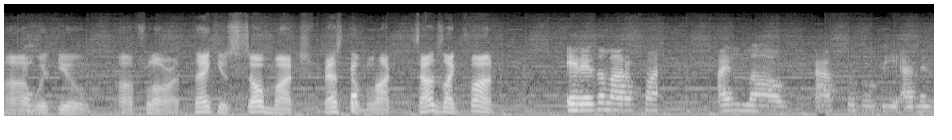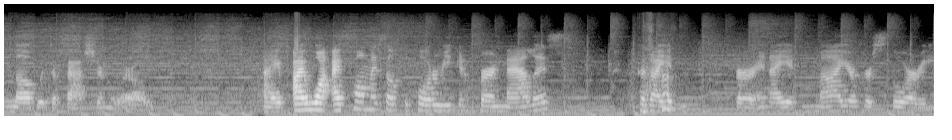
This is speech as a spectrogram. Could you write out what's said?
uh, with you, uh, Flora. Thank you so much. Best of luck. Sounds like fun. It is a lot of fun. I love, absolutely, I'm in love with the fashion world. I I want I call myself the Puerto Rican Fern Mallis because I admire her and I admire her story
